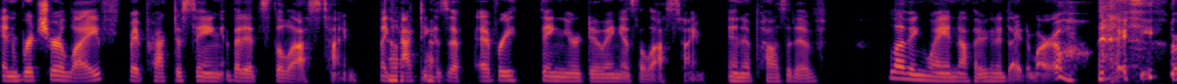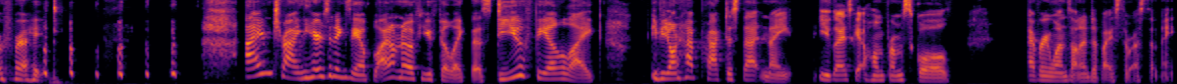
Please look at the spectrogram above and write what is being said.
enrich your life by practicing that it's the last time, like oh, acting as if everything you're doing is the last time in a positive, loving way, and not that you're going to die tomorrow. right. I'm trying. Here's an example. I don't know if you feel like this. Do you feel like if you don't have practice that night, you guys get home from school, everyone's on a device the rest of the night?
